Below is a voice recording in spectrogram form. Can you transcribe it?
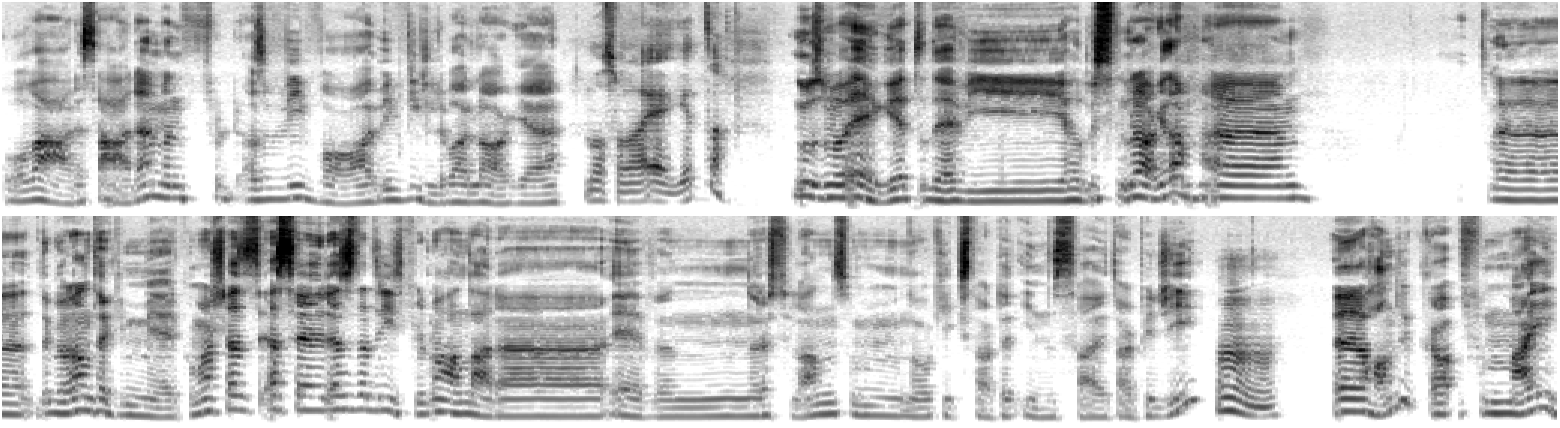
å være sære, men for, altså, vi, var, vi ville bare lage Noe som var eget, da. noe som var eget, og det vi hadde lyst til å lage. da Uh, uh, Det går an å tenke mer kommers. Jeg, jeg, ser- jeg syns det er dritkult med han der uh, Even Røsseland, som nå kickstarter Insight RPG. Mm. Eh, han dukka for meg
